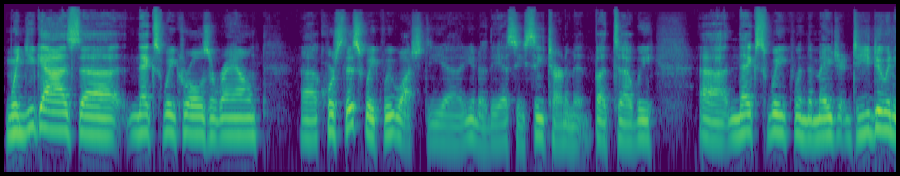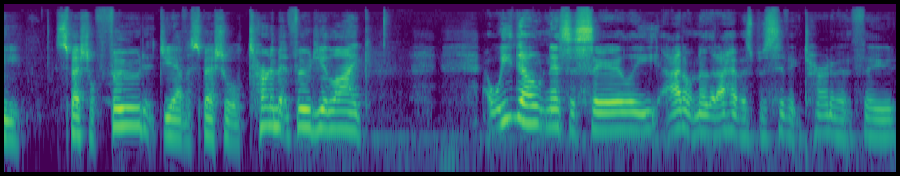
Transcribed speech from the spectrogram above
when you guys uh, next week rolls around, uh, of course this week we watched the uh, you know the SEC tournament, but uh, we uh, next week when the major, do you do any special food? Do you have a special tournament food you like? We don't necessarily i don't know that i have a specific tournament food.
